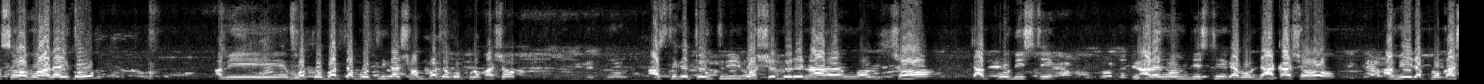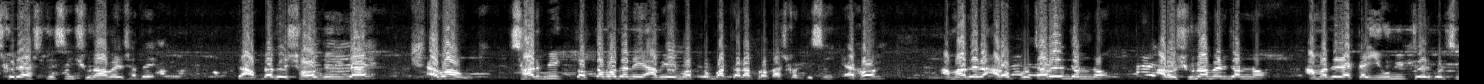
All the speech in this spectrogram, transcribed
আসসালামু আলাইকুম। আমি মতবার্তা পত্রিকার সম্পাদক ও প্রকাশক। আজ থেকে চৌত্রিশ বছর ধরে নারায়ণগঞ্জ সহ চাঁদপুর ডিস্ট্রিক্ট, নারায়ণগঞ্জ ডিস্ট্রিক্ট এবং ঢাকা সহ আমি এটা প্রকাশ করে আসতেছি সুনামের সাথে। আপনাদের সহযোগিতায় এবং সার্বিক তত্ত্বাবধানে আমি এই মতবার্তাটা প্রকাশ করতেছি। এখন আমাদের আরও প্রচারের জন্য, আরও সুনামের জন্য আমাদের একটা ইউনিট তৈরি করছি,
